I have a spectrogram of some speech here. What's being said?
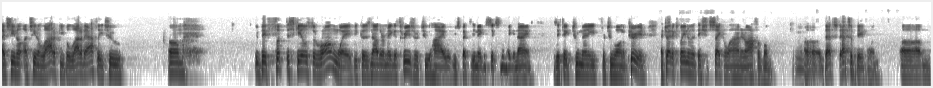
I've seen a, I've seen a lot of people, a lot of athletes who um, they flip the scales the wrong way because now their omega threes are too high with respect to the omega six and omega nine because they take too many for too long a period. I try to explain to them that they should cycle on and off of them. Mm. Uh, that's that's a big one. Um,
